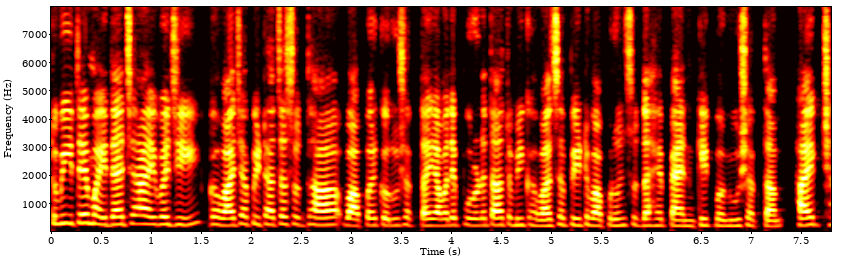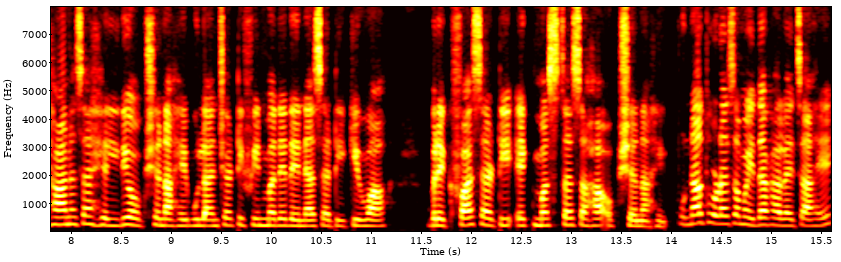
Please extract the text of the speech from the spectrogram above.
तुम्ही इथे मैद्याच्या ऐवजी गव्हाच्या पिठाचा सुद्धा वापर करू शकता. यामध्ये पूर्णतः तुम्ही गव्हाचं पीठ वापरून सुद्धा हे पॅनकेक बनवू शकता. हा एक छान असा हेल्दी ऑप्शन आहे मुलांच्या टिफिनमध्ये देण्यासाठी किंवा ब्रेकफास्टसाठी एक मस्त असा हा ऑप्शन आहे. पुन्हा थोडासा मैदा घालायचा आहे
